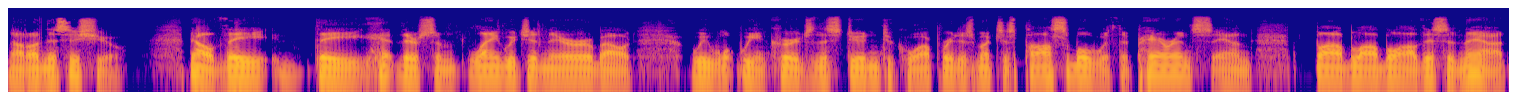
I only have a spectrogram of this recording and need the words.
Not on this issue. Now they they there's some language in there about we we encourage the student to cooperate as much as possible with the parents and blah blah blah this and that.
